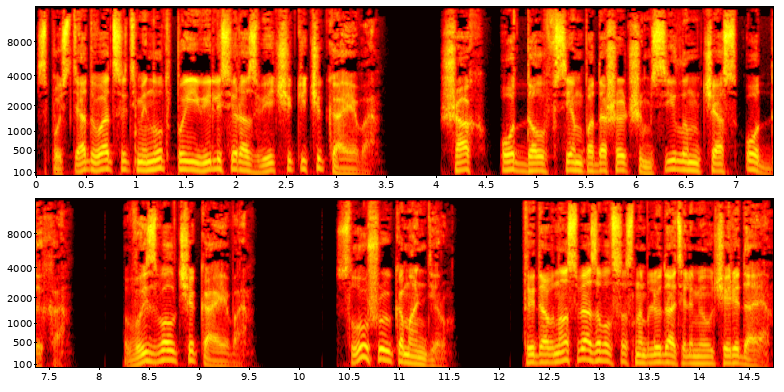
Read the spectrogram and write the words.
Спустя 20 минут появились и разведчики Чекаева. Шах отдал всем подошедшим силам час отдыха. Вызвал Чекаева. «Слушаю, командир. Ты давно связывался с наблюдателями у Чередая?»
